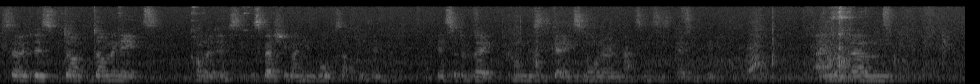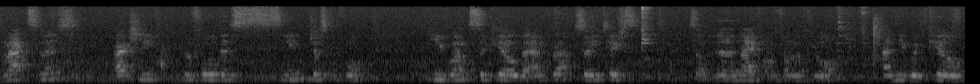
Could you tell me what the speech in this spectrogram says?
So this dom- dominates Commodus, especially when he walks up to him. It's sort of like Commodus is getting smaller and Maximus is getting bigger. And um, Maximus, actually, before this scene, just before, he wants to kill the emperor, so he takes some, knife on from the floor and he would kill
